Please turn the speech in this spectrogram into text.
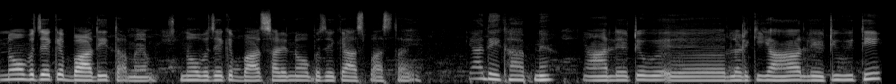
नौ बजे के बाद ही था मैम। नौ बजे के बाद साढ़े नौ बजे के आसपास था ये। क्या देखा आपने? यहाँ लेटे हुए लड़की यहाँ लेटी हुई थी।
